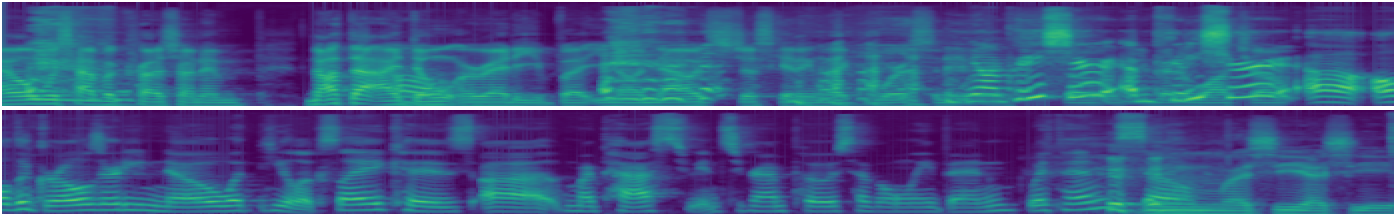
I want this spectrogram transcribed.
I always have a crush on him. Not that I oh. don't already, but you know, now it's just getting like worse and worse. No, I'm pretty sure. So I'm pretty sure uh, all the girls already know what he looks like because uh, my past two Instagram posts have only been with him. So mm, I see, I see.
